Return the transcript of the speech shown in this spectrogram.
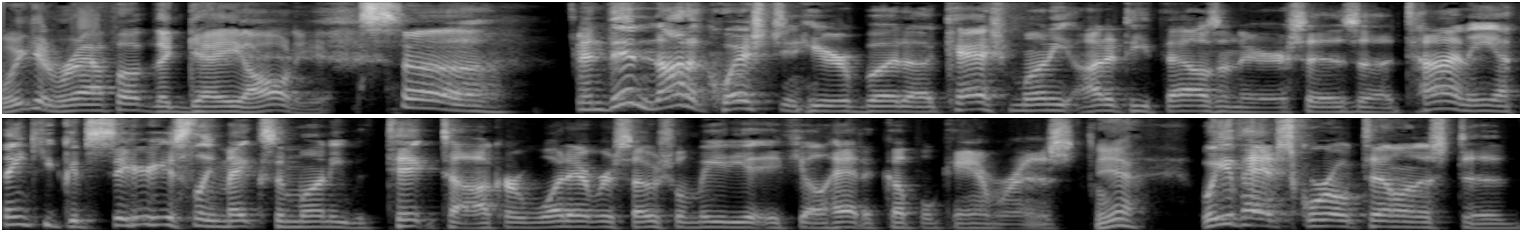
We can wrap up the gay audience. Uh, and then not a question here, but uh, Cash Money Oddity Thousandaire says, uh, Tiny, I think you could seriously make some money with TikTok or whatever social media if y'all had a couple cameras. Yeah. We've had Squirrel telling us to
